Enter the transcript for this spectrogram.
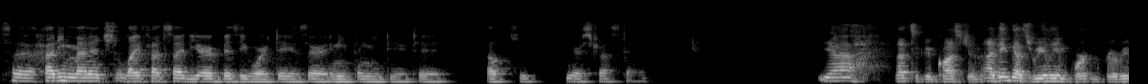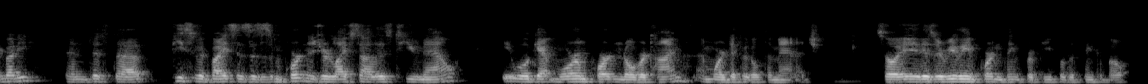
So how do you manage life outside your busy work day? Is there anything you do to help keep your stress down? Yeah, that's a good question. I think that's really important for everybody. And just a piece of advice is as important as your lifestyle is to you now, it will get more important over time and more difficult to manage. So it is a really important thing for people to think about.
